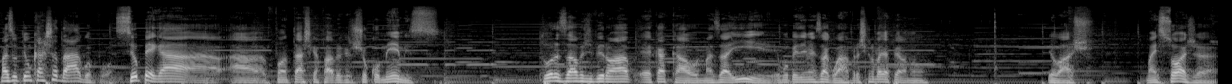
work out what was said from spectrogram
Mas eu tenho caixa d'água, pô. Se eu pegar a, a fantástica fábrica de chocomemes, todas as árvores viram é, cacau, mas aí eu vou perder minhas aguárvoras. Acho que não vale a pena, não. Eu acho. Mas soja,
